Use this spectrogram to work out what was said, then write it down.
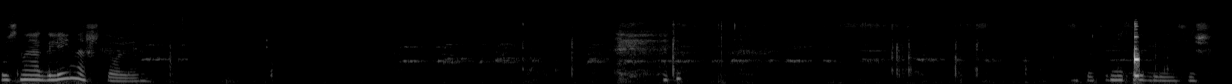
Вкусная глина, что ли? Тут не приблизишь.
